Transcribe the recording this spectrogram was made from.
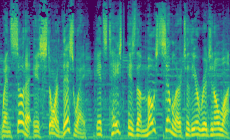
When soda is stored this way, its taste is the most similar to the original one.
